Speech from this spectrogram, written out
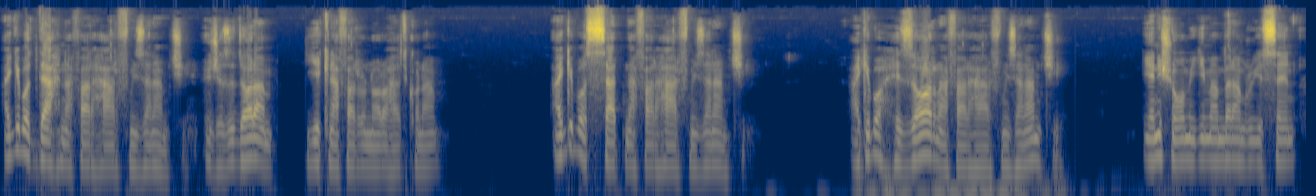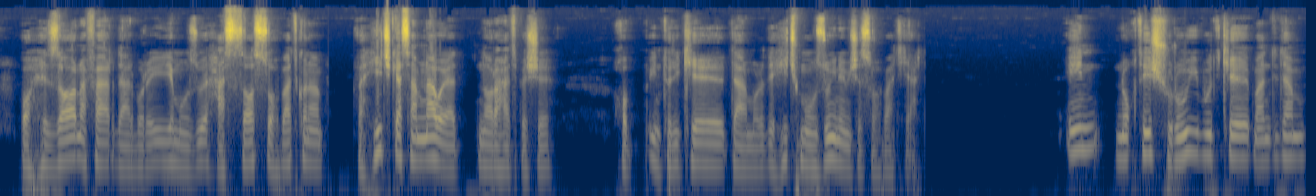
اگه با ده نفر حرف می‌زنم چی؟ اجازه دارم یک نفر رو ناراحت کنم؟ اگه با صد نفر حرف می‌زنم چی؟ اگه با هزار نفر حرف می‌زنم چی؟ یعنی شما میگی من برم روی سن با هزار نفر درباره یه موضوع حساس صحبت کنم و هیچ کس هم نباید ناراحت بشه؟ خب اینطوری که در مورد هیچ موضوعی نمیشه صحبت کرد. این نقطه شروعی بود که من دیدم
